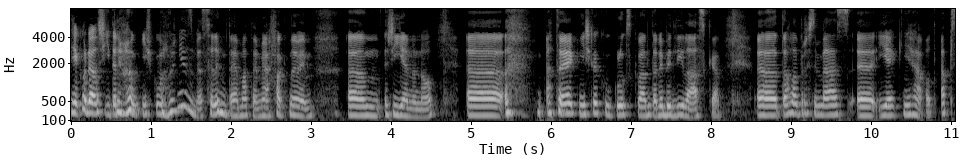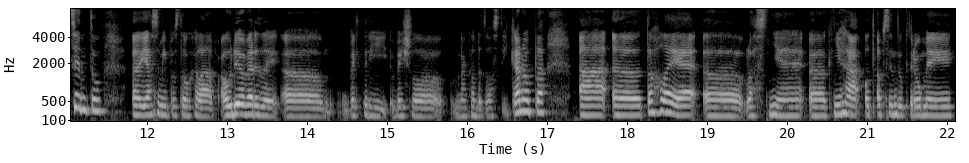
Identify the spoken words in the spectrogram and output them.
jako další, tady mám knížku vložně s veselým tématem, já fakt nevím. Um, říjen, no. Uh, a to je knížka Ku Klux Klan, tady bydlí láska. Uh, tohle, prosím vás, je kniha od Absintu. Uh, já jsem ji poslouchala v audioverzi, uh, ve který vyšlo v nakladatelství Kanopa. A uh, tohle je uh, vlastně uh, kniha od Absintu, kterou mi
